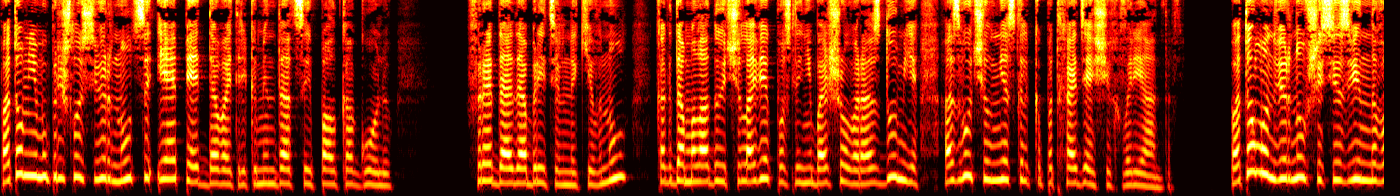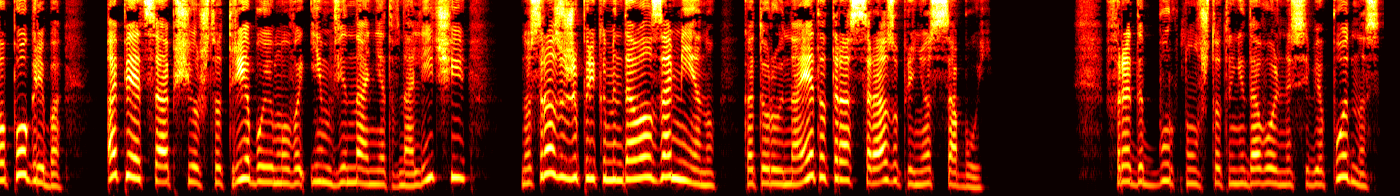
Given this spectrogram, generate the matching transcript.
Потом ему пришлось вернуться и опять давать рекомендации по алкоголю. Фредда одобрительно кивнул, когда молодой человек после небольшого раздумья озвучил несколько подходящих вариантов. Потом он, вернувшись из винного погреба, опять сообщил, что требуемого им вина нет в наличии, но сразу же порекомендовал замену, которую на этот раз сразу принес с собой. Фредда буркнул что-то недовольно себе под нос,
